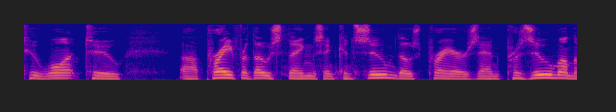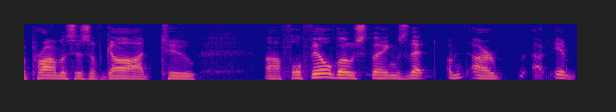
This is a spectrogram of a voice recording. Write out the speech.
to want to uh, pray for those things and consume those prayers and presume on the promises of God to uh, fulfill those things that um, are uh, in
